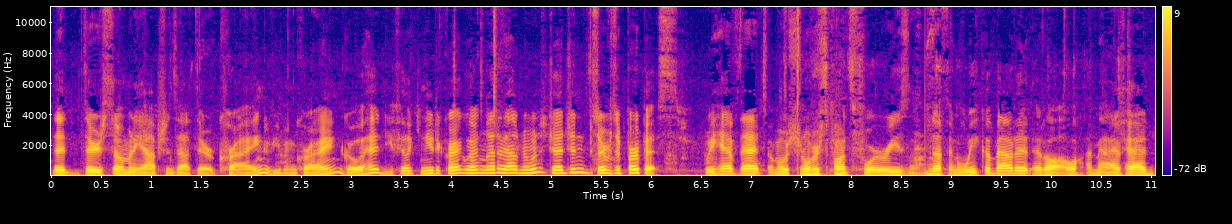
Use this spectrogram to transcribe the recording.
that there's so many options out there. Crying, if you've been crying, go ahead. You feel like you need to cry, go ahead and let it out. No one's judging. It serves a purpose. We have that emotional response for a reason. Nothing weak about it at all. I mean, I've had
